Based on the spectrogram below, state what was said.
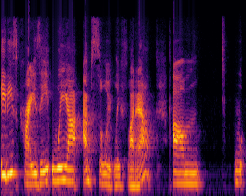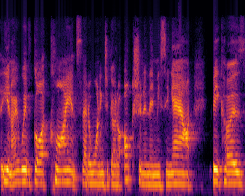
it is crazy. We are absolutely flat out. Um, you know, we've got clients that are wanting to go to auction and they're missing out because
